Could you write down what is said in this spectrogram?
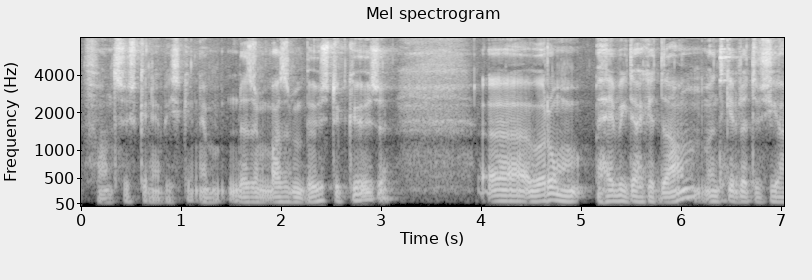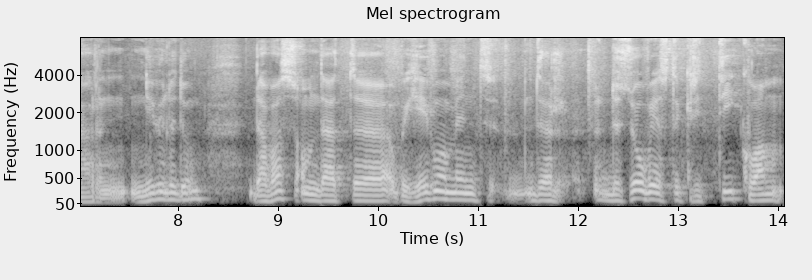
van Susken en Wisken. En dat was een bewuste keuze. Uh, waarom heb ik dat gedaan? Want ik heb dat dus jaren niet willen doen. Dat was omdat uh, op een gegeven moment er de zoveelste kritiek kwam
